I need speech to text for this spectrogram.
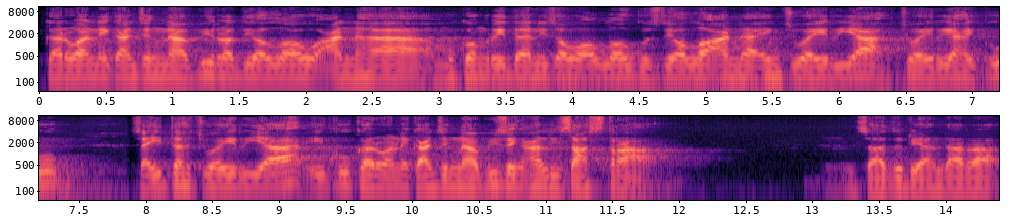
garwane Kanjeng Nabi radhiyallahu anha. Muga ngridani sapa Allah Gusti Allah anha ing Juwairiyah. Juwairiyah iku Sayyidah Juwairiyah iku garwane Kanjeng Nabi sing ahli sastra. Satu di antara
